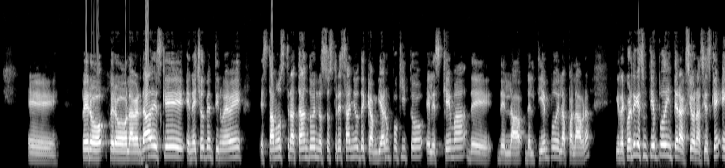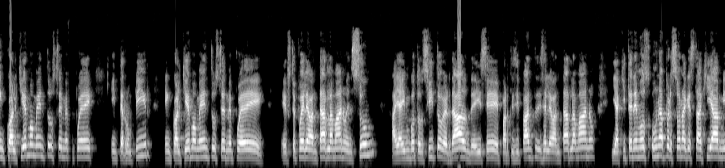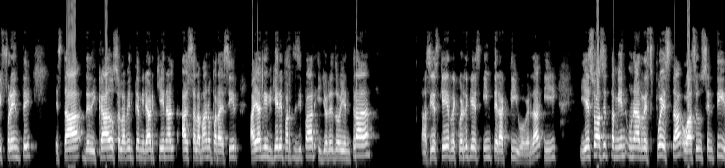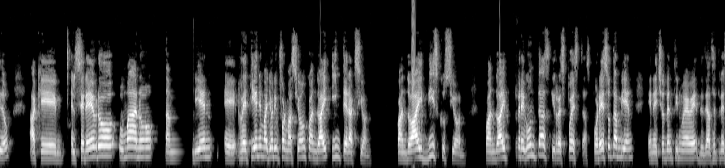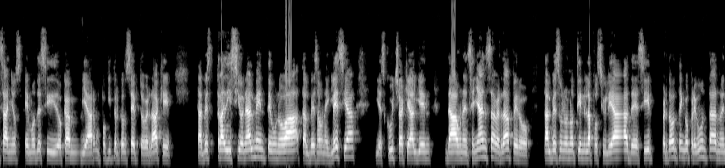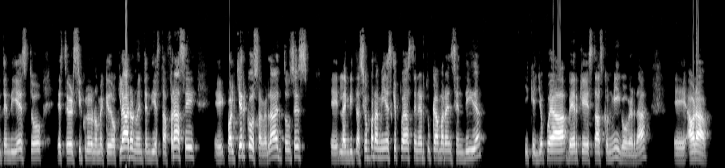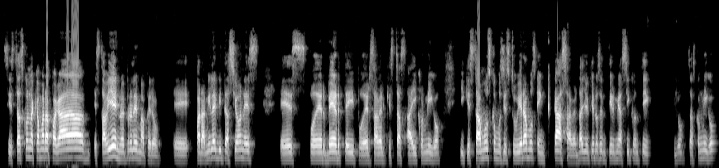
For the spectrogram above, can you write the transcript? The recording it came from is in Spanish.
Eh, pero, pero la verdad es que en Hechos 29 estamos tratando en estos tres años de cambiar un poquito el esquema de, la, del tiempo de la palabra. Y recuerde que es un tiempo de interacción, así es que en cualquier momento usted me puede interrumpir, en cualquier momento usted me puede, eh, usted puede levantar la mano en Zoom, ahí hay un botoncito, ¿verdad? Donde dice participante, dice levantar la mano, y aquí tenemos una persona que está aquí a mi frente está dedicado solamente a mirar quién alza la mano para decir, hay alguien que quiere participar y yo les doy entrada. Así es que recuerde que es interactivo, ¿verdad? Y, y eso hace también una respuesta o hace un sentido a que el cerebro humano también eh, retiene mayor información cuando hay interacción, cuando hay discusión, cuando hay preguntas y respuestas. Por eso también en Hechos 29, desde hace tres años, hemos decidido cambiar un poquito el concepto, ¿verdad? Que tal vez tradicionalmente uno va tal vez a una iglesia y escucha que alguien da una enseñanza, ¿verdad? Pero tal vez uno no tiene la posibilidad de decir, perdón, tengo preguntas, no entendí esto, este versículo no me quedó claro, no entendí esta frase, eh, cualquier cosa, ¿verdad? Entonces, eh, la invitación para mí es que puedas tener tu cámara encendida y que yo pueda ver que estás conmigo, ¿verdad? Eh, ahora, si estás con la cámara apagada, está bien, no hay problema, pero eh, para mí la invitación es, es poder verte y poder saber que estás ahí conmigo y que estamos como si estuviéramos en casa, ¿verdad? Yo quiero sentirme así contigo, estás conmigo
